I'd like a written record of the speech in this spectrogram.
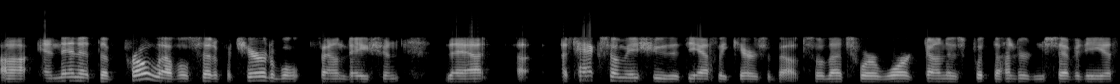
Uh, and then at the pro level, set up a charitable foundation that uh, attacks some issue that the athlete cares about. So that's where Warrick Dunn has put the 170th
